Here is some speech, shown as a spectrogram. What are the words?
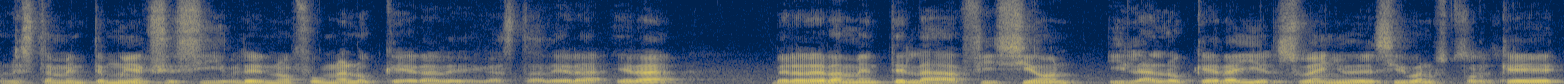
honestamente muy accesible, no fue una loquera de gastadera, era verdaderamente la afición y la loquera y el sueño de decir, bueno, pues, ¿por Sí, sí. qué,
